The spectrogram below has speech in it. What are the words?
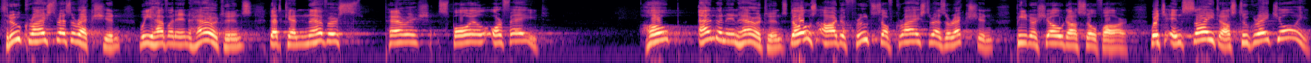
Through Christ's resurrection, we have an inheritance that can never perish, spoil, or fade. Hope and an inheritance, those are the fruits of Christ's resurrection, Peter showed us so far, which incite us to great joy.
